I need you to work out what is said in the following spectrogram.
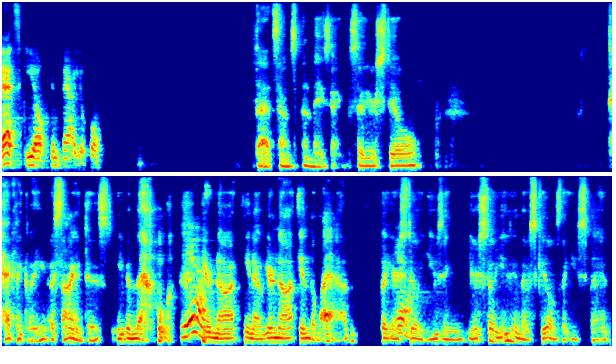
that skill invaluable. That sounds amazing. So you're still technically a scientist, even though yeah. you're not, you know, you're not in the lab, but you're yeah. still using you're still using those skills that you spent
